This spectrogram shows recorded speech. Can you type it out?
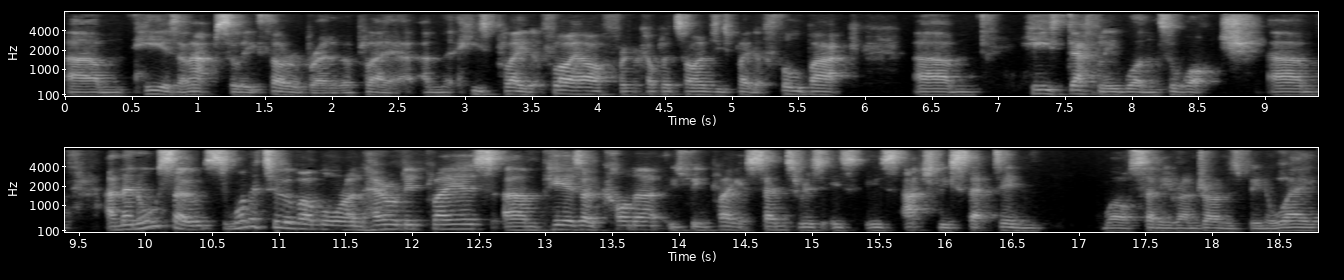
um, he is an absolute thoroughbred of a player, and that he's played at fly half for a couple of times. He's played at fullback. Um, he's definitely one to watch. Um, and then also one or two of our more unheralded players, um, Piers O'Connor, who's been playing at centre, is, is, is actually stepped in while Semi Radradra has been away.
